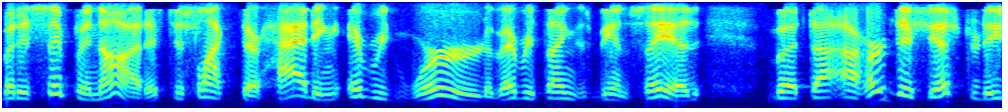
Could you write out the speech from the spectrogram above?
but it's simply not. It's just like they're hiding every word of everything that's being said. But I heard this yesterday,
